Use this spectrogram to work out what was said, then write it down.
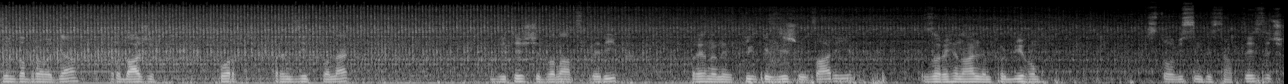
Всім доброго дня. В продажі Ford Transit Connect 2012 рік. Пригнаний тільки зі Швейцарії з оригінальним пробігом 180 тисяч.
